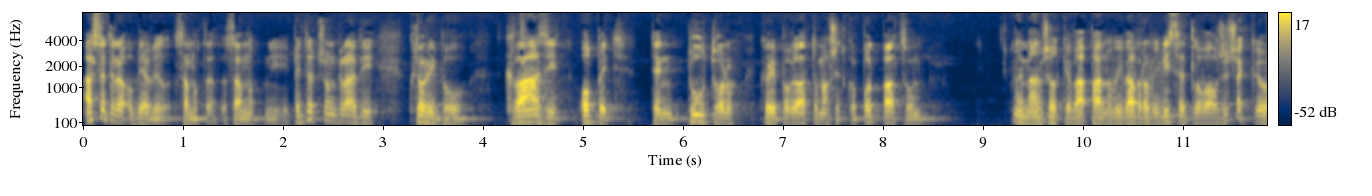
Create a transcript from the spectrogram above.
Až sa teda objavil samotný, samotný Petr Čongrády, ktorý bol kvázi opäť ten tútor, ktorý povedal, to má všetko pod palcom, manželke pánovi Vavrovi vysvetloval, že však o,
